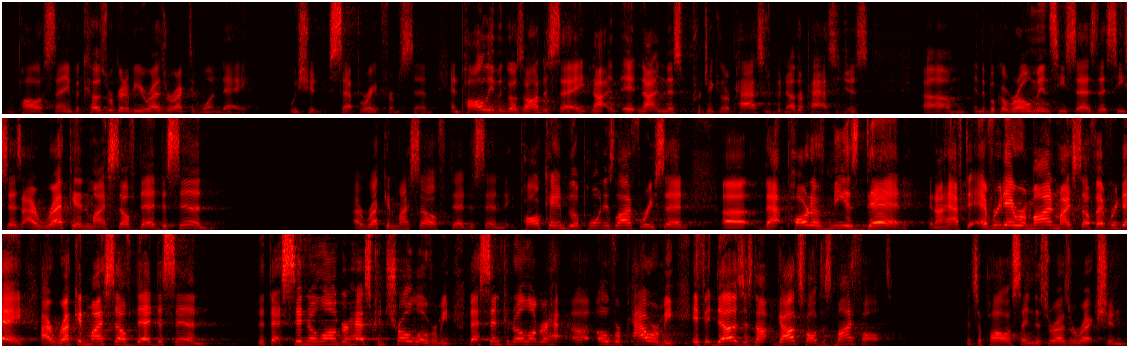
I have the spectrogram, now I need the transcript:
And Paul is saying, because we're going to be resurrected one day, we should separate from sin. And Paul even goes on to say, not, not in this particular passage, but in other passages, um, in the book of Romans, he says this. He says, I reckon myself dead to sin. I reckon myself dead to sin. Paul came to a point in his life where he said, uh, That part of me is dead. And I have to every day remind myself, every day, I reckon myself dead to sin. That that sin no longer has control over me. That sin can no longer ha- uh, overpower me. If it does, it's not God's fault, it's my fault. And so Paul is saying this resurrection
